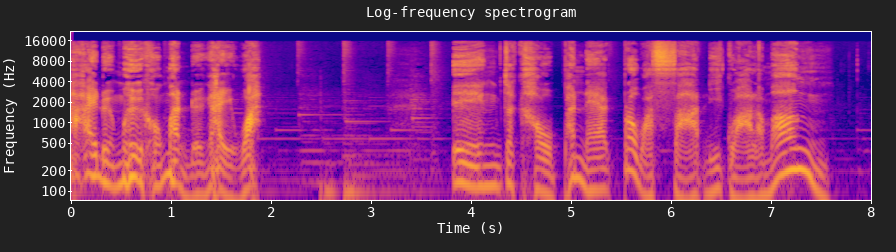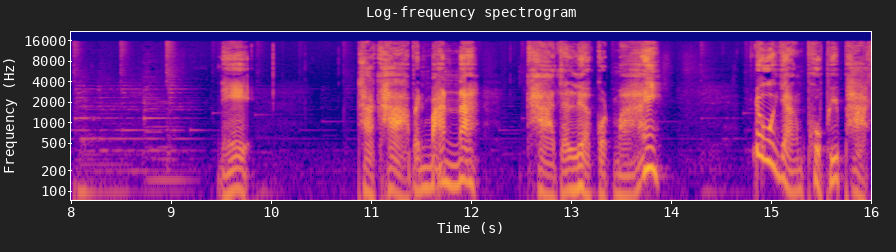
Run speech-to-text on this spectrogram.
ตายด้วยมือของมันหรือไงวะ เองจะเข้าแผนกประวัติศาสตร์ดีกว่าละมั้งนี่ ถ้าข้าเป็นมันนะ ข้าจะเลือกกฎหมาย ดูอย่างผู้พิพาก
